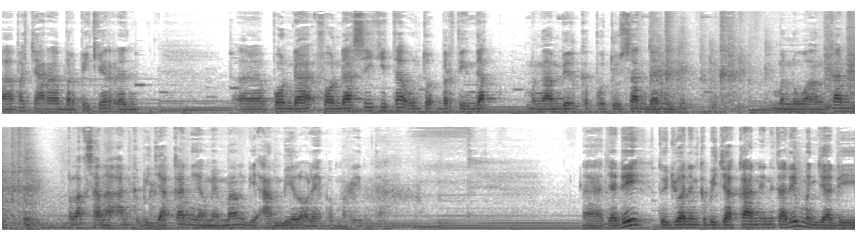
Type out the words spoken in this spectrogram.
apa cara berpikir dan uh, fondasi kita untuk bertindak mengambil keputusan dan menuangkan pelaksanaan kebijakan yang memang diambil oleh pemerintah. Nah, jadi tujuan dan kebijakan ini tadi menjadi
